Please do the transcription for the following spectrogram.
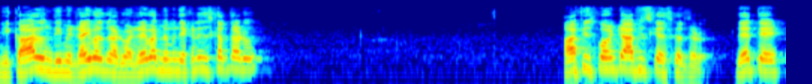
మీ కారు ఉంది మీ డ్రైవర్ ఉన్నాడు ఆ డ్రైవర్ మిమ్మల్ని ఎక్కడ తీసుకెళ్తాడు? ఆఫీస్ పోయింటే ఆఫీస్కి తీసుకెళ్తాడు. లేకపోతే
